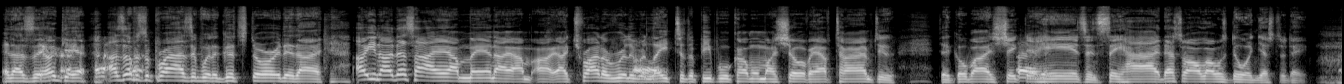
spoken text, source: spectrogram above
And I said, okay. I was up surprised with a good story that I, oh, you know, that's how I am, man. I, I'm, I, I try to really Oh. relate to the people who come on my show if I have time to, to go by and shake their hands and say hi. That's all I was doing yesterday. Oh,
